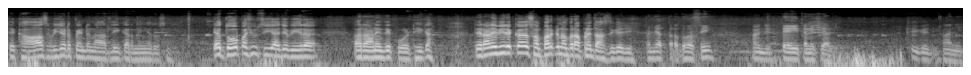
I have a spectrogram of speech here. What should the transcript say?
ਤੇ ਖਾਸ ਵਿਜ਼ਿਟ ਪਿੰਡ ਨਾਰਲੀ ਕਰਨੀ ਆ ਤੁਸੀਂ। ਇਹ ਦੋ ਪਸ਼ੂ ਸੀ ਅੱਜ ਵੀਰ ਰਾਣੇ ਦੇ ਕੋਲ ਠੀਕ ਆ? ਤੇ ਰਾਣੇ ਵੀਰ ਇੱਕ ਸੰਪਰਕ ਨੰਬਰ ਆਪਣੇ ਦੱਸ ਦਿਓ ਜੀ। 7580 ਹਾਂਜੀ। 2346 ਠੀਕ ਹੈ ਜੀ। ਹਾਂਜੀ।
